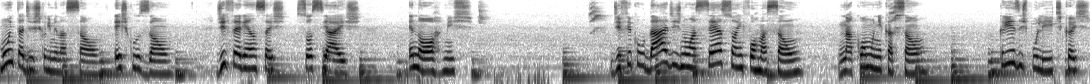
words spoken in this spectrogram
muita discriminação, exclusão, diferenças sociais enormes, dificuldades no acesso à informação, na comunicação, crises políticas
